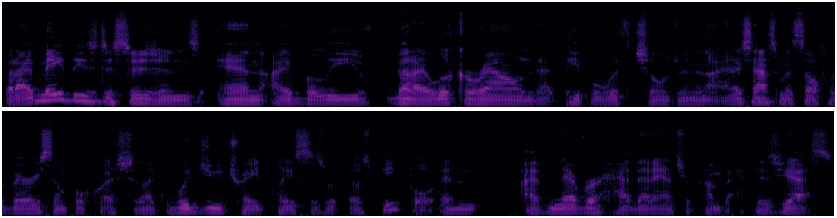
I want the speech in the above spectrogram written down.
But I've made these decisions, and I believe that I look around at people with children, and I just ask myself a very simple question: like, would you trade places with those people? And I've never had that answer come back as yes.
